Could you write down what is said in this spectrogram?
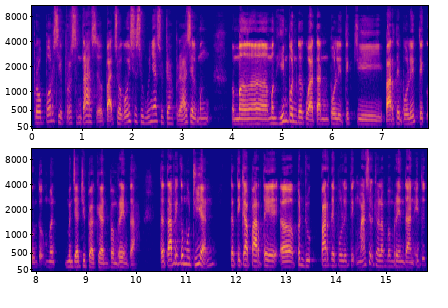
proporsi persentase, Pak Jokowi sesungguhnya sudah berhasil meng, me, menghimpun kekuatan politik di partai politik untuk men, menjadi bagian pemerintah. Tetapi kemudian ketika partai eh, penduk, partai politik masuk dalam pemerintahan itu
